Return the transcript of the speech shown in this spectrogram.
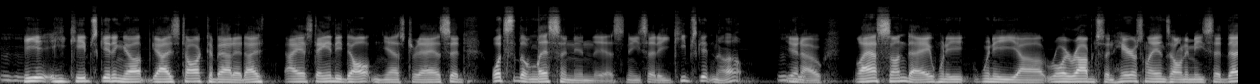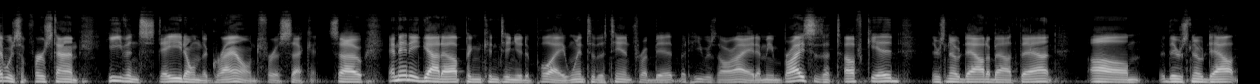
Mm-hmm. He he keeps getting up. Guys talked about it. I I asked Andy Dalton yesterday. I said, "What's the lesson in this?" And he said he keeps getting up. Mm-hmm. You know, last Sunday when he when he uh, Roy Robertson-Harris lands on him, he said that was the first time he even stayed on the ground for a second. So and then he got up and continued to play. Went to the tent for a bit, but he was all right. I mean, Bryce is a tough kid. There's no doubt about that. Um, there's no doubt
